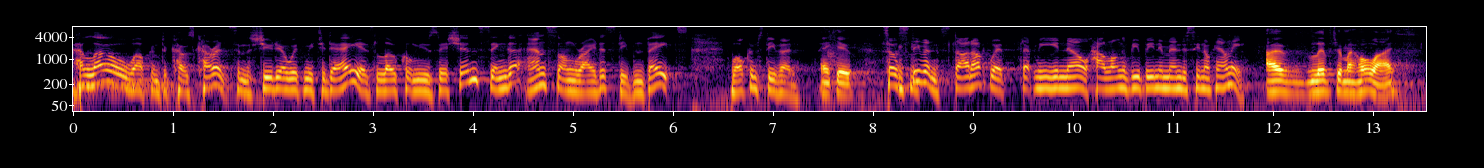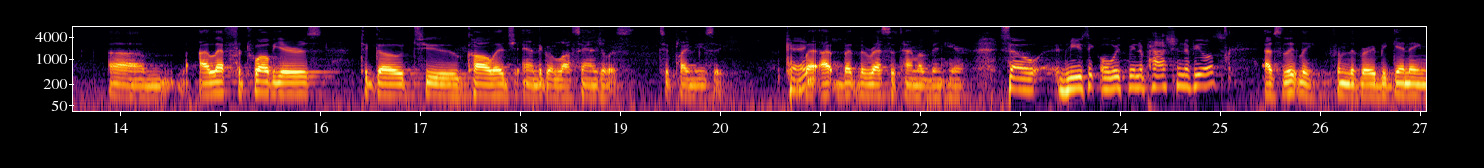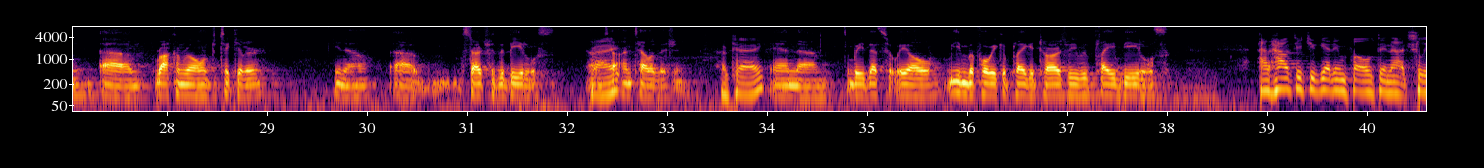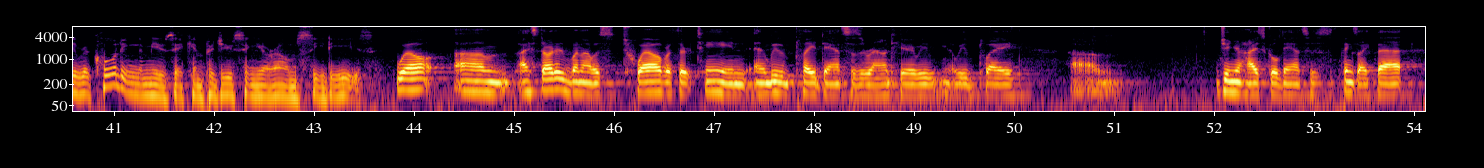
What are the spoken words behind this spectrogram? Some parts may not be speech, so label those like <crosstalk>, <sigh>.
Hello, welcome to Coast Currents. In the studio with me today is local musician, singer, and songwriter Steven Bates. Welcome, Steven. Thank you. So, <laughs> Steven, start off with let me know how long have you been in Mendocino County? I've lived here my whole life. Um, I left for 12 years to go to college and to go to Los Angeles to play music. Okay. But, I, but the rest of the time I've been here. So, has music always been a passion of yours? Absolutely. From the very beginning, um, rock and roll in particular, you know, uh, starts with the Beatles on, te- on television. Okay. And um, we, that's what we all, even before we could play guitars, we would play Beatles. And how did you get involved in actually recording the music and producing your own CDs? Well, um, I started when I was 12 or 13, and we would play dances around here. We, you know, we'd play um, junior high school dances, things like that.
